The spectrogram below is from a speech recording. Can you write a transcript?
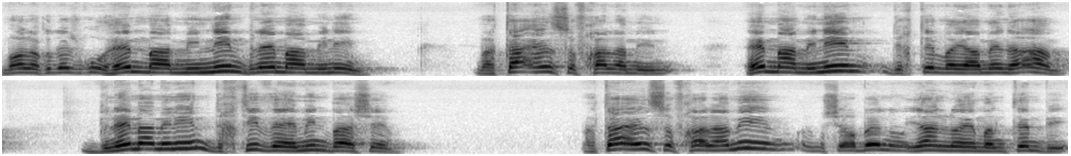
אמר לו הקדוש ברוך הוא, הם מאמינים בני מאמינים, ואתה אין סופך להאמין. הם מאמינים, דכתיב ויאמן העם. בני מאמינים, דכתיב והאמין בהשם. ואתה אין סופך להאמין, על משה רבנו, יען לא האמנתם בי,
